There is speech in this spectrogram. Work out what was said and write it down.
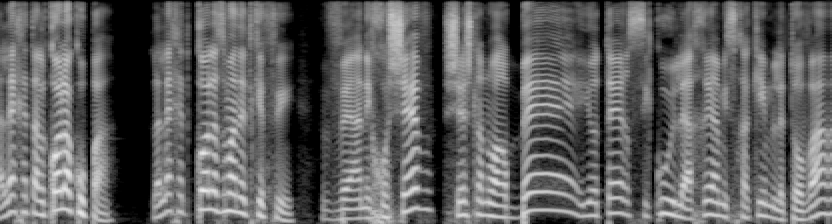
ללכת על כל הקופה, ללכת כל הזמן התקפי. ואני חושב שיש לנו הרבה יותר סיכוי להכריע משחקים לטובה,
